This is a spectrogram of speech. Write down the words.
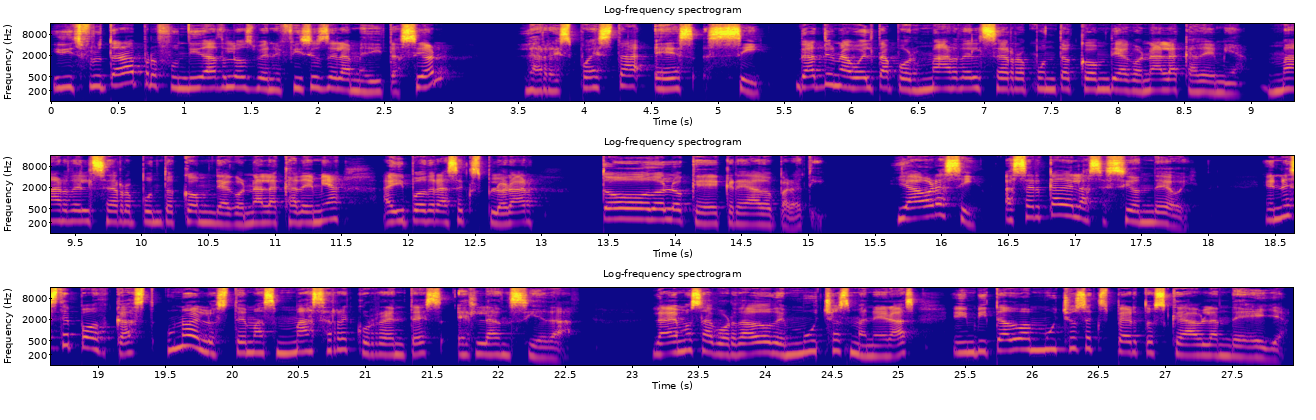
y disfrutar a profundidad los beneficios de la meditación? La respuesta es sí. Date una vuelta por mardelcerro.com diagonal academia. mardelcerro.com diagonal academia. Ahí podrás explorar todo lo que he creado para ti. Y ahora sí, acerca de la sesión de hoy. En este podcast, uno de los temas más recurrentes es la ansiedad. La hemos abordado de muchas maneras e invitado a muchos expertos que hablan de ella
